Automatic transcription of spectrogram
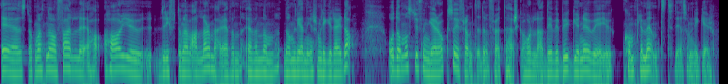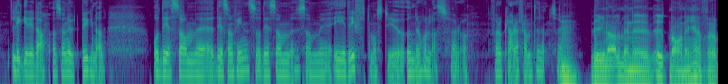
Eh, Stockholm Vatten Avfall ha, har ju driften av alla de här, även, även de, de, ledningar som ligger där idag. Och de måste ju fungera också i framtiden för att det här ska hålla. Det vi bygger nu är ju komplement till det som ligger, ligger idag, alltså en utbyggnad. Och det som, eh, det som finns och det som, som är i drift måste ju underhållas för att för att klara framtiden. Så. Mm. Det är ju en allmän eh, utmaning här, för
